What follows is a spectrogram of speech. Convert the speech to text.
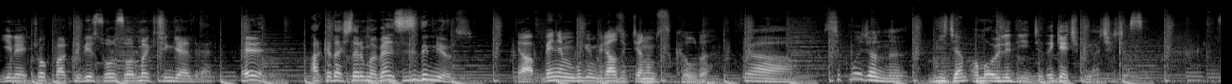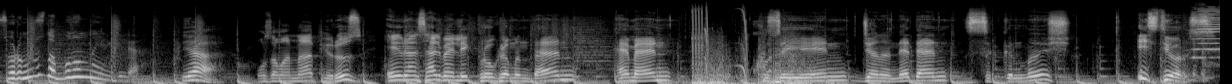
yine çok farklı bir soru sormak için geldiler. Evet, arkadaşlarıma ben sizi dinliyoruz. Ya benim bugün birazcık canım sıkıldı. Ya sıkma canını diyeceğim ama öyle deyince de geçmiyor açıkçası. Sorumuz da bununla ilgili. Ya o zaman ne yapıyoruz? Evrensel Bellek programından hemen Kuzey'in canı neden sıkkınmış istiyoruz.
